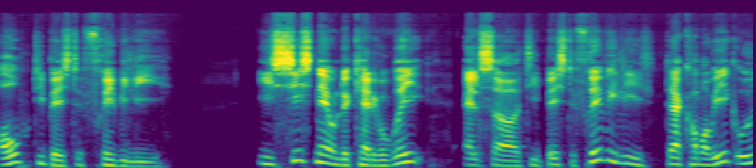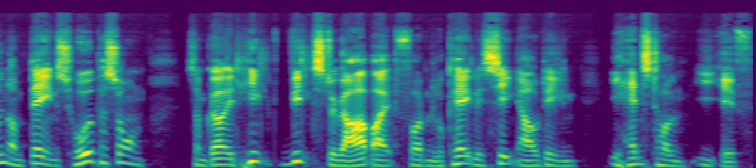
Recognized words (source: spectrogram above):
og de bedste frivillige. I sidstnævnte kategori, altså de bedste frivillige, der kommer vi ikke uden om dagens hovedperson, som gør et helt vildt stykke arbejde for den lokale seniorafdeling i Hanstholm IF.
